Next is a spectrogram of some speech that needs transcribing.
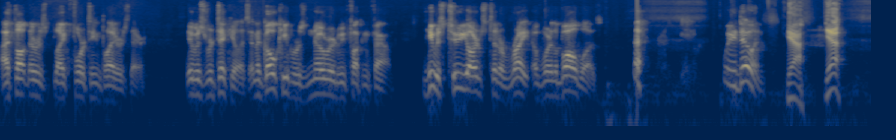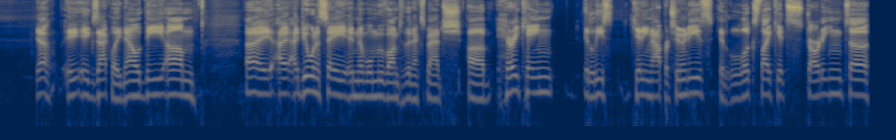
I thought there was like 14 players there. It was ridiculous. And the goalkeeper was nowhere to be fucking found. He was two yards to the right of where the ball was. what are you doing? Yeah, yeah, yeah, e- exactly. Now the um, I I, I do want to say, and then we'll move on to the next match. Uh, Harry Kane, at least getting opportunities. It looks like it's starting to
